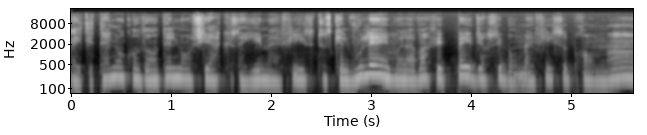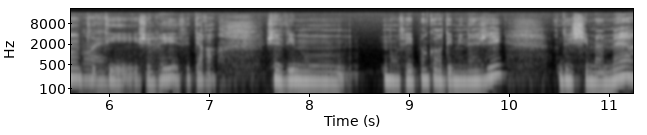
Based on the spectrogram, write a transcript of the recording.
elle était tellement contente, tellement fière que ça y est, ma fille, c'est tout ce qu'elle voulait. Mm. Voilà, avoir cette paix et dire c'est bon, ma fille se prend en main, tout est géré, etc. J'avais mon. Non, j'avais pas encore déménagé de chez ma mère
